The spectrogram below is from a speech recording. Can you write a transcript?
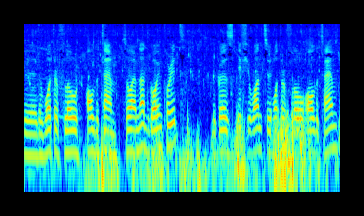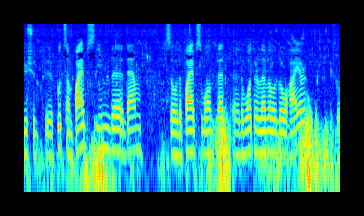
the, the water flow all the time so i'm not going for it because if you want to water flow all the time you should uh, put some pipes in the dam so the pipes won't let uh, the water level go higher. So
